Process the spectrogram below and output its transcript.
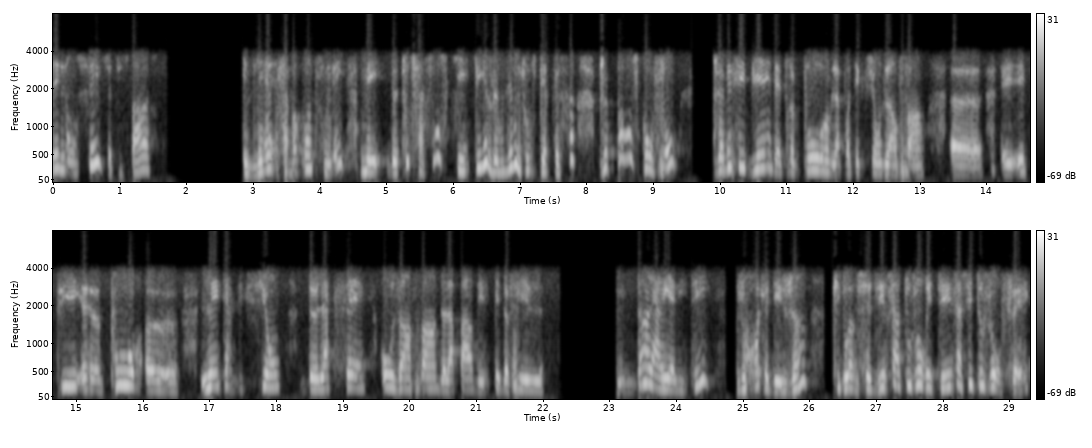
dénoncer ce qui se passe, eh bien, ça va continuer. Mais de toute façon, ce qui est pire, je vais vous dire une chose pire que ça, je pense qu'au fond, vous savez, bien d'être pour la protection de l'enfant euh, et, puis euh, pour euh, l'interdiction de l'accès aux enfants de la part des pédophiles dans la réalité, je crois qu'il y a des gens qui doivent se dire ça a toujours été, ça s'est toujours fait,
